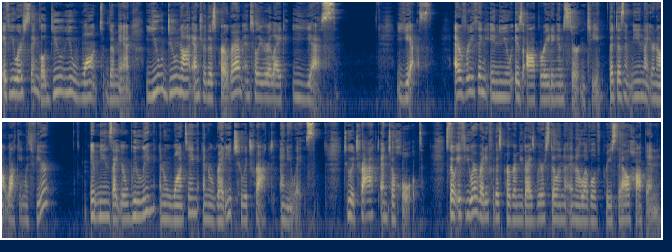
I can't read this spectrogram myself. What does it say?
If you are single, do you want the man? You do not enter this program until you're like, yes, yes. Everything in you is operating in certainty. That doesn't mean that you're not walking with fear. It means that you're willing and wanting and ready to attract, anyways, to attract and to hold. So if you are ready for this program, you guys, we are still in a, in a level of pre sale. Hop in.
